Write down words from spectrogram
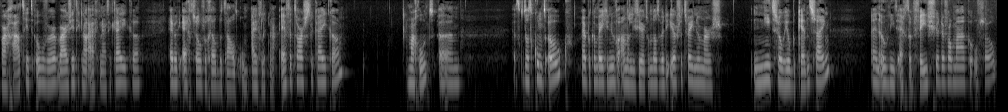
waar gaat dit over? Waar zit ik nou eigenlijk naar te kijken? Heb ik echt zoveel geld betaald om eigenlijk naar avatars te kijken? Maar goed, het, dat komt ook, heb ik een beetje nu geanalyseerd, omdat we de eerste twee nummers niet zo heel bekend zijn. En ook niet echt een feestje ervan maken of zo.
